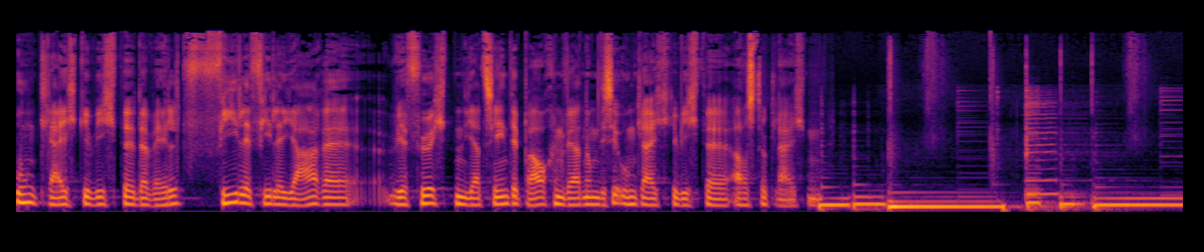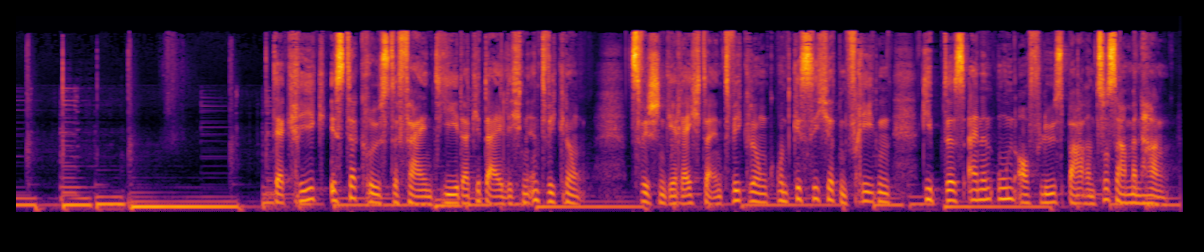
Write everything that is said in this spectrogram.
Ungleichgewichte der Welt viele, viele Jahre, wir fürchten Jahrzehnte brauchen werden, um diese Ungleichgewichte auszugleichen. Der Krieg ist der größte Feind jeder gedeihlichen Entwicklung. Zwischen gerechter Entwicklung und gesicherten Frieden gibt es einen unauflösbaren Zusammenhang.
